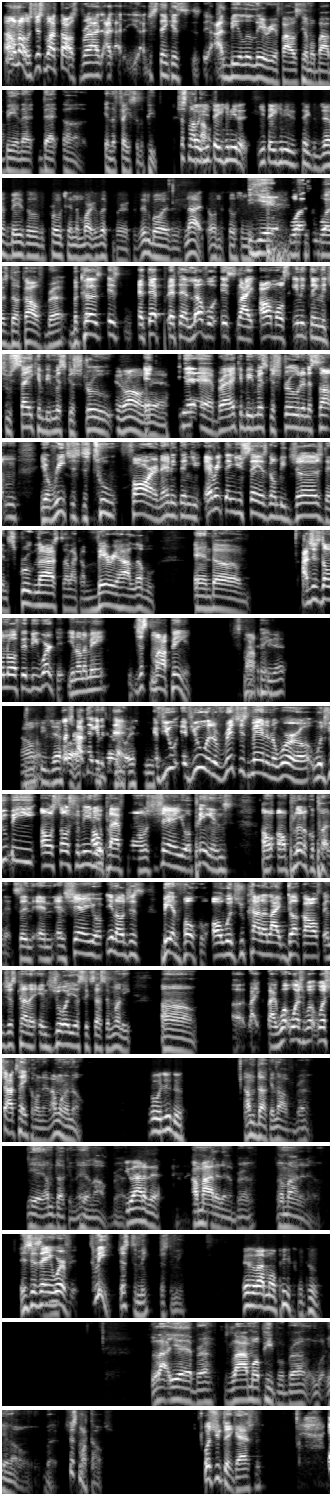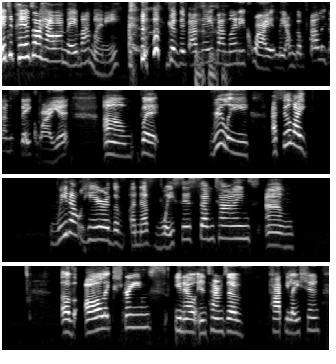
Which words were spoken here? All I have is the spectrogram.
I don't know. It's just my thoughts, bro. I, I, I just think it's. I'd be a little leery if I was him about being that that uh in the face of the people. Just my. Oh, thoughts. you think he needed? You think he needed to take the Jeff Bezos approach and the Mark Zuckerberg? Because them boys is not on the social media. Yeah, was was duck off, bro. Because it's at that at that level, it's like almost anything that you say can be misconstrued. It's wrong. And, yeah, yeah, bro. It can be misconstrued into something. Your reach is just too far, and anything you everything you say is going to be judged and scrutinized to like a very high level. And um, I just don't know if it'd be worth it. You know what I mean? Just my opinion. Just my I opinion. I don't you know? see Jeff. What y'all think of that? If you if you were the richest man in the world, would you be on social media oh. platforms sharing your opinions on, on political pundits and and and sharing your you know just being vocal, or would you kind of like duck off and just kind of enjoy your success and money? Um, uh, like like what what's what what's y'all take on that? I want to know. What would you do? I'm ducking off, bro. Yeah, I'm ducking the hell off, bro. You out of there? I'm out of there, bro. I'm out of there. It just ain't mm-hmm. worth it to me. Just to me. Just to me. It's a lot more peaceful too. A lot, yeah, bro. A lot more people, bro. You know, but just my thoughts. What you think, Ashley? It depends on how I made my money. Because if I made my money quietly, I'm gonna, probably going to stay quiet. Um, but really, I feel like we don't hear the enough voices sometimes um, of all extremes, you know, in terms of population.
